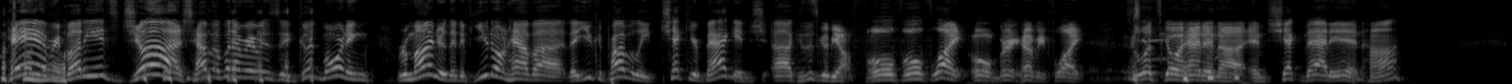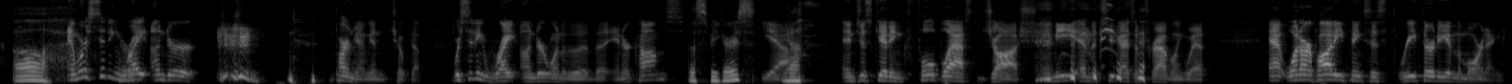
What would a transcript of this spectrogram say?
Hey Oh, everybody, it's Josh. How about whatever it was a good morning reminder that if you don't have a that you could probably check your baggage because this is going to be a full full flight. Oh, big heavy flight. So let's go ahead and uh and check that in, huh? Oh, And we're sitting right under. pardon me, I'm getting choked up. We're sitting right under one of the the intercoms. the speakers. Yeah. and just getting full blast Josh, me and the two guys I'm traveling with, at what our body thinks is 3:30 in the morning.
